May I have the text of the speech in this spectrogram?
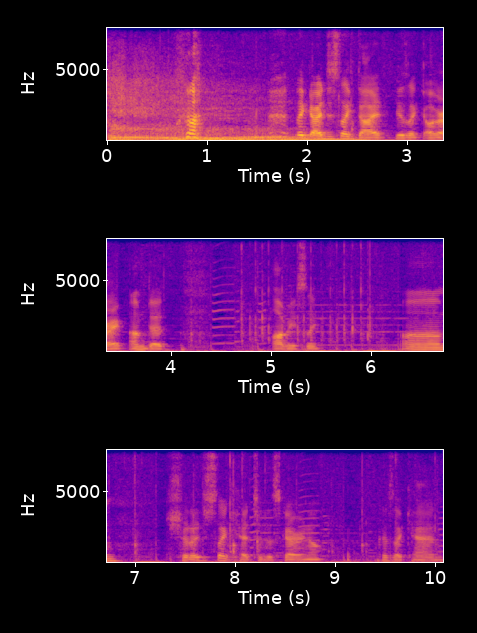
the guy just like died. He was like, alright, I'm dead. Obviously. Um, should I just like head to this guy right now? Because I can.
